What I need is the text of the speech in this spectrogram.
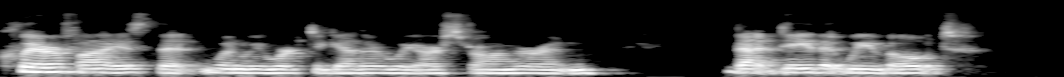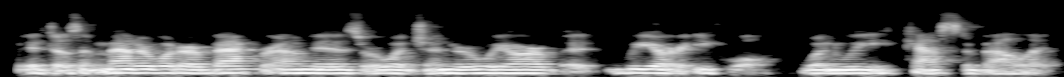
clarifies that when we work together, we are stronger. And that day that we vote, it doesn't matter what our background is or what gender we are, but we are equal when we cast a ballot.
